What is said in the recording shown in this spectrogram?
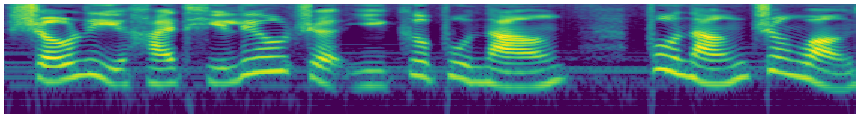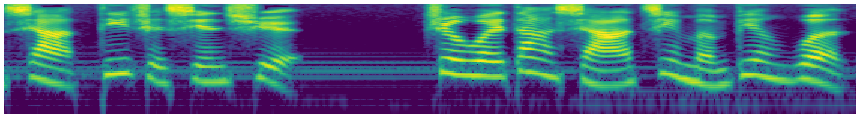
手里还提溜着一个布囊，布囊正往下滴着鲜血。这位大侠进门便问：“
